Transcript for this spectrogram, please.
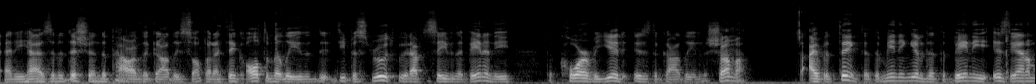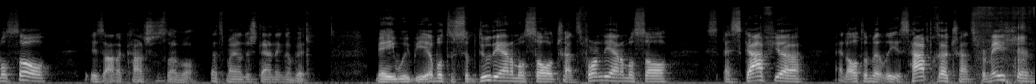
and he has in addition the power of the godly soul. But I think ultimately, in the deepest root, we would have to say even the Beinoni, the core of a yid is the godly and the shama. So I would think that the meaning of that the Beinoni is the animal soul is on a conscious level. That's my understanding of it. May we be able to subdue the animal soul, transform the animal soul, iskafya, and ultimately ishapcha, transformation,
